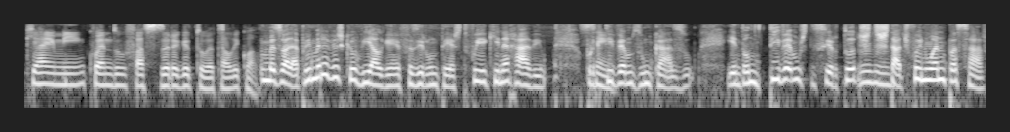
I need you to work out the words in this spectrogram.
que há em mim quando faço zaragatua, tal e qual. Mas olha, a primeira vez que eu vi alguém a fazer um teste foi aqui na rádio, porque Sim. tivemos um caso e então tivemos de ser todos testados. Foi no ano passado.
